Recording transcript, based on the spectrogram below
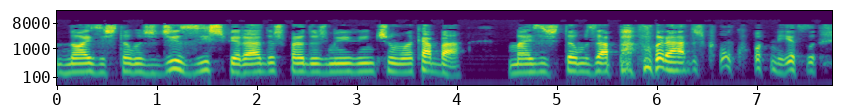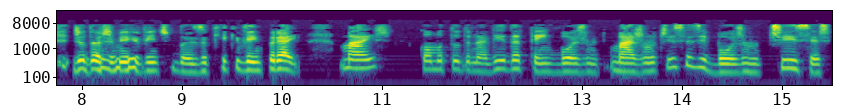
nós estamos desesperados para 2021 acabar. mas estamos apavorados com o começo de 2022. O que, que vem por aí? Mas, como tudo na vida, tem boas, más notícias e boas notícias.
